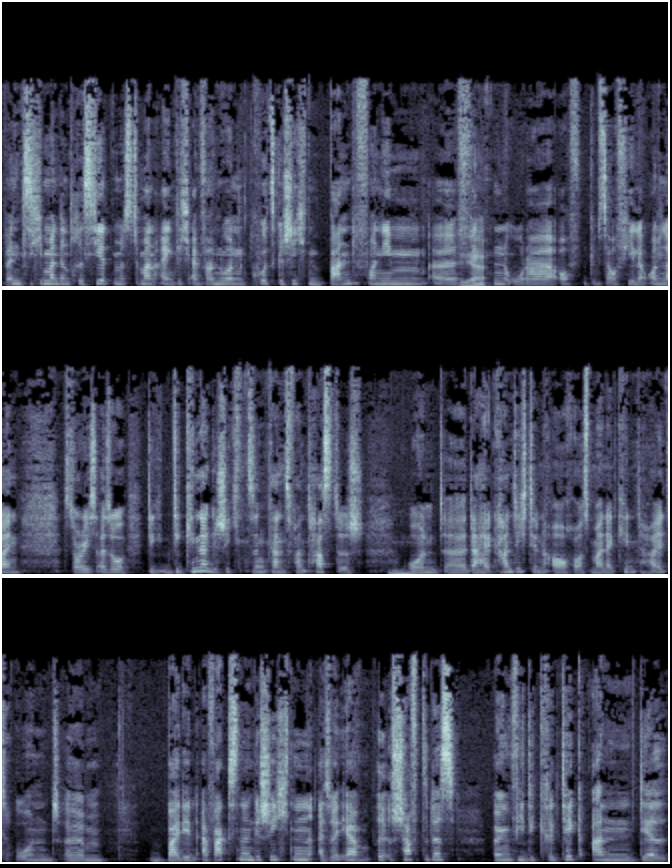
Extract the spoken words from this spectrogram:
wenn sich jemand interessiert, müsste man eigentlich einfach nur ein Kurzgeschichtenband von ihm äh, finden ja. oder gibt es auch viele Online-Stories. Also die, die Kindergeschichten sind ganz fantastisch mhm. und äh, daher kannte ich den auch aus meiner Kindheit und ähm, bei den Erwachsenengeschichten, also er äh, schaffte das irgendwie die Kritik an, der,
